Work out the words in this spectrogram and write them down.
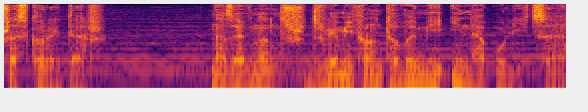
Przez korytarz. Na zewnątrz drzwiami frontowymi i na ulicę.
